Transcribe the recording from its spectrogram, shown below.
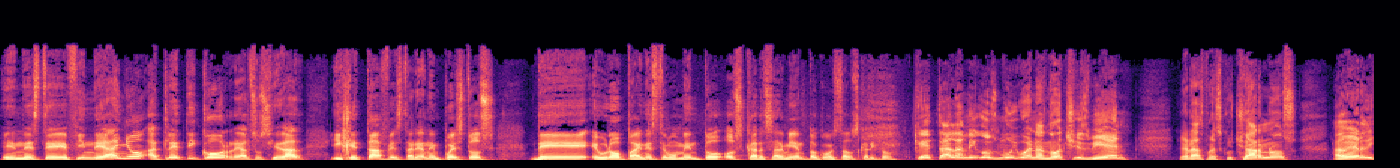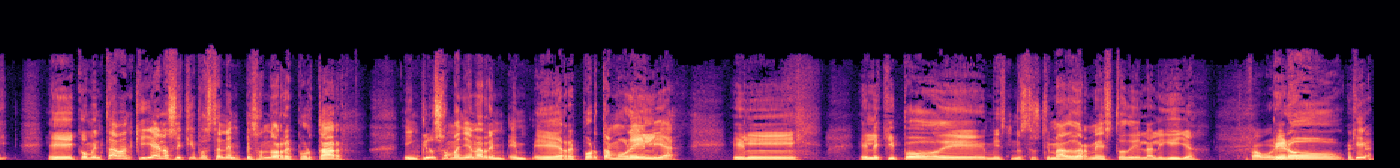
en este fin de año. Atlético, Real Sociedad y Getafe estarían en puestos de Europa en este momento. Oscar Sarmiento, ¿cómo estás, Oscarito? ¿Qué tal, amigos? Muy buenas noches, bien. Gracias por escucharnos. A ver, eh, comentaban que ya los equipos están empezando a reportar. Incluso mañana em, eh, reporta Morelia, el, el equipo de nuestro estimado Ernesto de la liguilla. Pero qué,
